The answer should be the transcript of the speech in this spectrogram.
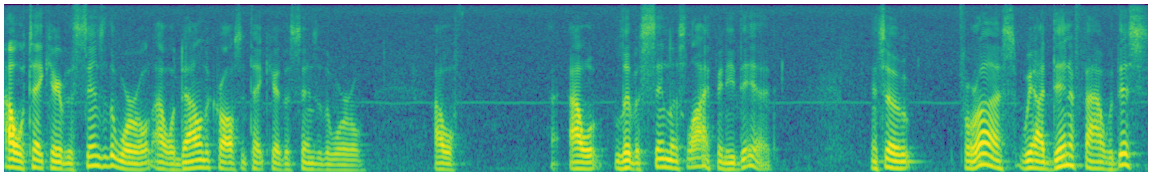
I will take care of the sins of the world. I will die on the cross and take care of the sins of the world. I will, I will live a sinless life, and he did. And so for us, we identify with this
